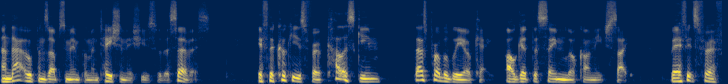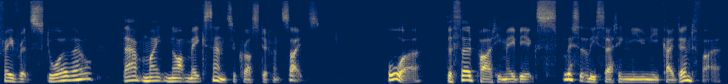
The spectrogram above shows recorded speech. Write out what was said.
And that opens up some implementation issues for the service. If the cookie is for a color scheme, that's probably okay. I'll get the same look on each site. But if it's for a favorite store though, that might not make sense across different sites. Or the third party may be explicitly setting a unique identifier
